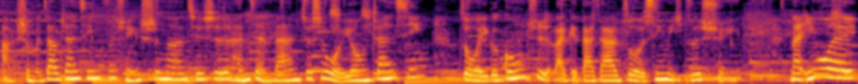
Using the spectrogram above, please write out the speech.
啊，什么叫占星咨询师呢？其实很简单，就是我用占星作为一个工具来给大家做心理咨询，那因为。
